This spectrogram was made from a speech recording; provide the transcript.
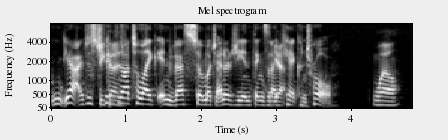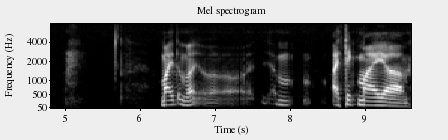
yeah, I just choose Because- not to like invest so much energy in things that Yeah. I can't control. Well, my, my uh, I think my um,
